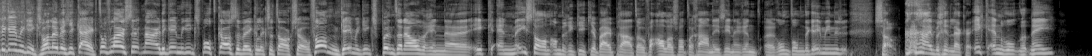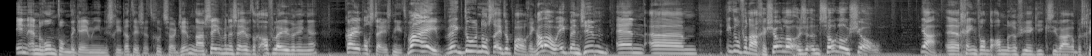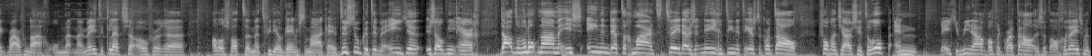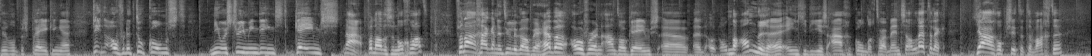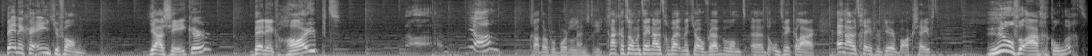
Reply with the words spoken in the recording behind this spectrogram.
mede Gaming Geeks. Wel leuk dat je kijkt of luistert naar de Gaming Geeks podcast, de wekelijkse talkshow van GamingGeeks.nl, waarin uh, ik en meestal een andere keertje bij praat over alles wat er gaande is in en uh, rondom de gaming Zo, hij begint lekker. Ik en rond... Nee, in en rondom de gaming-industrie. Dat is het. Goed zo, Jim. Na 77 afleveringen kan je het nog steeds niet. Maar hey, ik doe het nog steeds een poging. Hallo, ik ben Jim en um, ik doe vandaag een, solo, een solo show. Ja, uh, geen van de andere vier geeks die waren beschikbaar vandaag om met mij mee te kletsen over uh, alles wat uh, met videogames te maken heeft. Dus doe ik het in mijn eentje, is ook niet erg. Datum van opname is 31 maart 2019, het eerste kwartaal van het jaar zit erop. En weet je Mina, wat een kwartaal is het al geweest met heel veel besprekingen. Dingen over de toekomst, nieuwe streamingdienst, games, nou, van alles en nog wat. Vandaag ga ik het natuurlijk ook weer hebben over een aantal games. Onder andere eentje die is aangekondigd waar mensen al letterlijk jaren op zitten te wachten. Ben ik er eentje van? Jazeker. Ben ik hyped? Uh, ja. Het gaat over Borderlands 3. Ga ik het zo meteen uitgebreid met je over hebben, want uh, de ontwikkelaar en uitgever Gearbox heeft heel veel aangekondigd.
